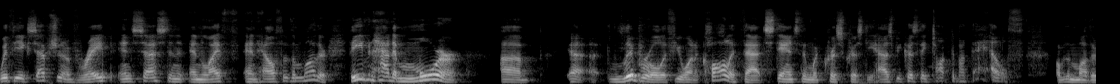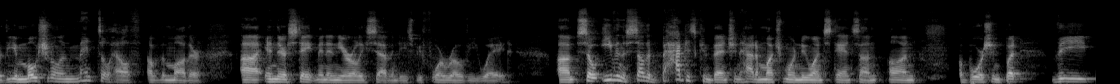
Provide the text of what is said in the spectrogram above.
with the exception of rape incest and, and life and health of the mother. They even had a more uh, uh, liberal if you want to call it that stance than what chris christie has because they talked about the health of the mother the emotional and mental health of the mother uh, in their statement in the early 70s before roe v. Wade um, so even the Southern Baptist Convention had a much more nuanced stance on on abortion, but the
